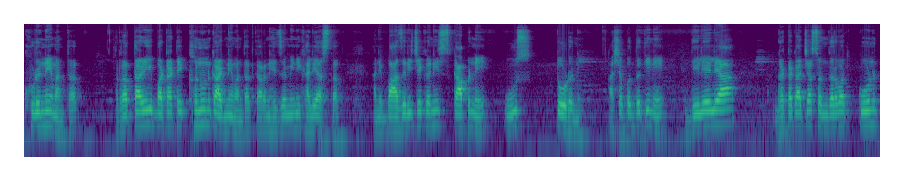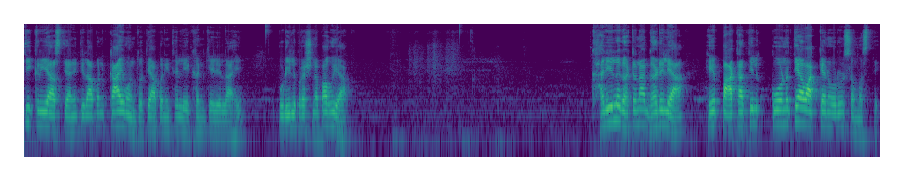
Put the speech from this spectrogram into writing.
खुडणे म्हणतात. रताळी बटाटे खणून काढणे म्हणतात कारण हे जमिनीखाली असतात. आणि बाजरीचे कणीस कापणे ऊस तोडणे. अशा पद्धतीने दिलेल्या घटकाच्या संदर्भात कोणती क्रिया असते आणि तिला आपण काय म्हणतो ते आपण इथे लेखन केलेलं आहे. पुढील प्रश्न पाहूया. खालील घटना घडल्या हे पाठातील कोणत्या वाक्यांवरून समजते?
